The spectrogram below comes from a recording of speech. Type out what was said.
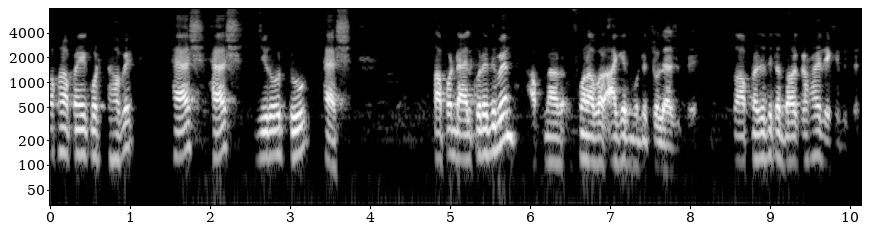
তখন আপনাকে করতে হবে hash hash zero two hash তারপর ডায়াল করে দিবেন, আপনার ফোন আবার আগের মোডে চলে আসবে। তো আপনার যদি এটা দরকার হয়, রেখে দিবেন।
